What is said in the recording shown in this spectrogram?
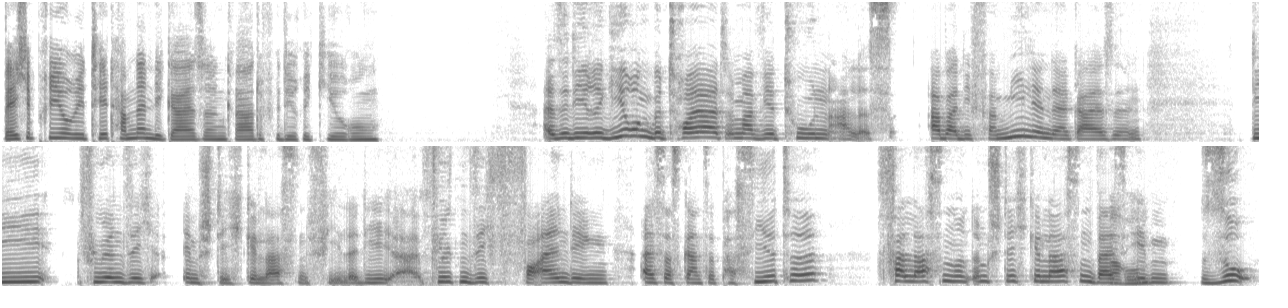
Welche Priorität haben denn die Geiseln gerade für die Regierung? Also die Regierung beteuert immer, wir tun alles. Aber die Familien der Geiseln, die fühlen sich im Stich gelassen, viele. Die äh, fühlten sich vor allen Dingen, als das Ganze passierte, verlassen und im Stich gelassen, weil Warum? es eben so,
